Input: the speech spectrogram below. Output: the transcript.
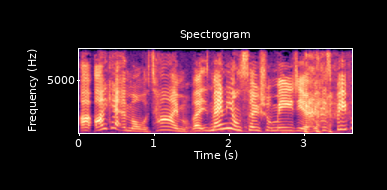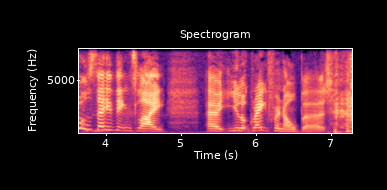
I, I get them all the time. Like, it's mainly on social media because people say things like, uh, "You look great for an old bird," and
